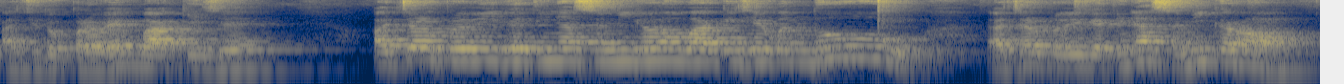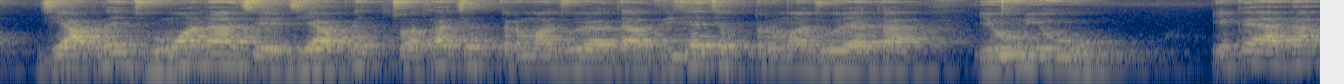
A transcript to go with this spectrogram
હજી તો પ્રવેગ બાકી છે. અચળ પ્રવેગ ગતિના સમીકરણો બાકી છે બંધુ. અચળ પ્રવેગ ગતિના સમીકરણો જે આપણે જોવાના છે, જે આપણે ચોથા ચેપ્ટરમાં જોયા હતા, ત્રીજા ચેપ્ટરમાં જોયા હતા, એવું ને એવું. એ કયા હતા?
